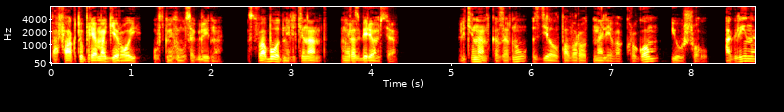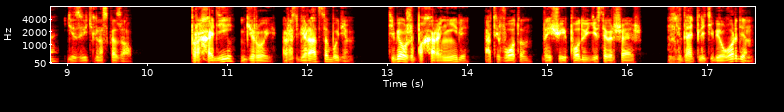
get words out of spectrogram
«По факту прямо герой», — усмехнулся Глина. «Свободный, лейтенант. Мы разберемся». Лейтенант козырнул, сделал поворот налево кругом и ушел. А Глина язвительно сказал. «Проходи, герой, разбираться будем. Тебя уже похоронили, а ты вот он, да еще и подвиги совершаешь. Не дать ли тебе орден?»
